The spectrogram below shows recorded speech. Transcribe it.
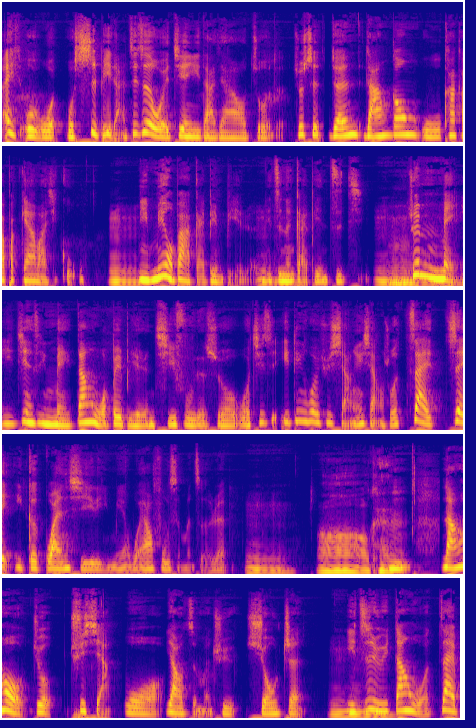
哎、欸，我我我势必然，这是我也建议大家要做的，就是人狼工无卡卡巴加马西古。嗯，你没有办法改变别人，嗯、你只能改变自己。嗯，所以每一件事情，每当我被别人欺负的时候，我其实一定会去想一想，说在这一个关系里面，我要负什么责任？嗯嗯，哦，OK，嗯，然后就去想我要怎么去修正，嗯、以至于当我再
